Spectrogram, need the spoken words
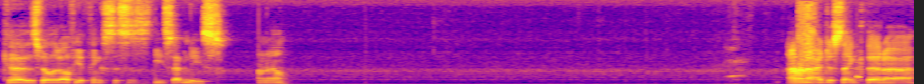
Because Philadelphia thinks this is the seventies. I don't know. I don't know. I just think that uh,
